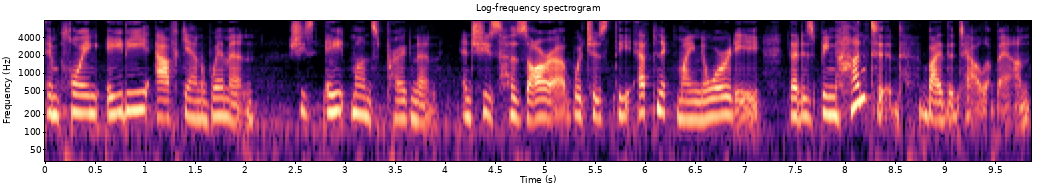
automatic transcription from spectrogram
employing 80 Afghan women. She's eight months pregnant and she's Hazara, which is the ethnic minority that is being hunted by the Taliban.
